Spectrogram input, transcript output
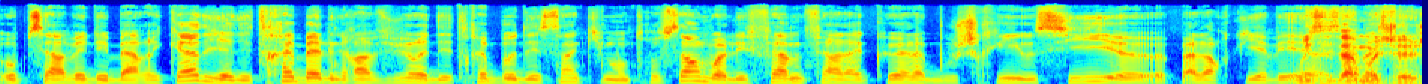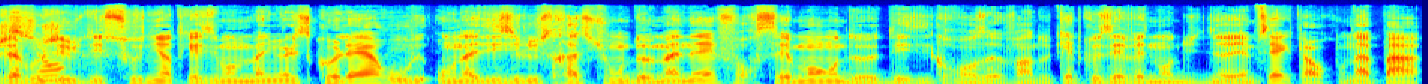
observer les barricades. Il y a des très belles gravures et des très beaux dessins qui montrent ça. On voit les femmes faire la queue à la boucherie aussi, alors qu'il y avait. Oui, c'est ça. Moi, j'avoue, j'ai eu des souvenirs quasiment de manuels scolaire où on a des illustrations de Manet, forcément de des grands, enfin de quelques événements du 19e siècle, alors qu'on n'a pas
